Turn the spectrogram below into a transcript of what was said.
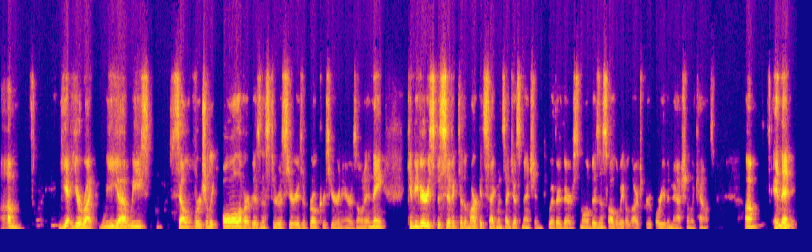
Um, yeah, you're right. We uh, we sell virtually all of our business through a series of brokers here in Arizona, and they can be very specific to the market segments I just mentioned, whether they're small business all the way to large group or even national accounts. Um, and then,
